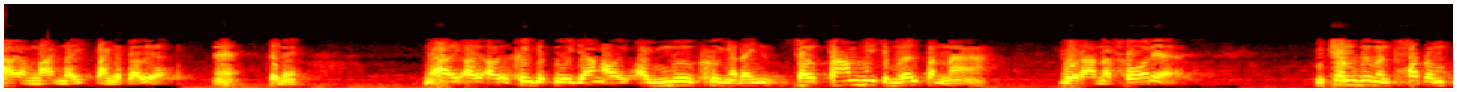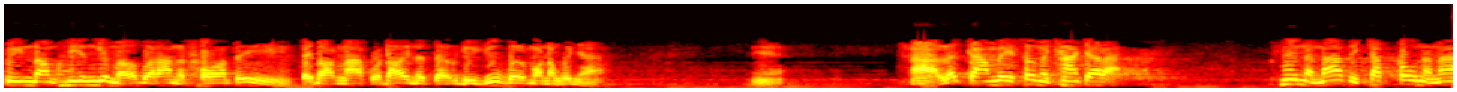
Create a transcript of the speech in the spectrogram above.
ដោយអំណាចនៃបញ្ញសិលនេះណាឃើញទេឲ្យឲ្យឲ្យឃើញជាតួយ៉ាងឲ្យឲ្យមើលឃើញអីសិល5វាជំរឿប៉ុណ្ណាបុរាណធម៌នេះអញ្ចឹងវាមិនផុតអំពីនងគ្នាងារមកបុរាណធម៌ទេទៅដល់ណាក៏ដោយនៅតែយូរយូរវិលមកនឹងវិញអានេះ អាឥឡូវកាមេសុមឆាចារៈគ្មានណាទៅចាប់កូនណា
